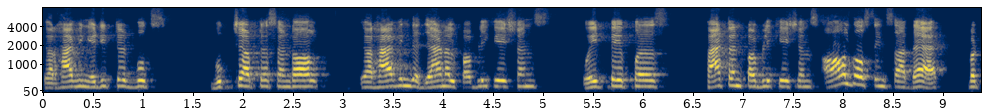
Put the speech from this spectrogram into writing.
We are having edited books, book chapters and all. We are having the journal publications, white papers, patent publications, all those things are there. But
